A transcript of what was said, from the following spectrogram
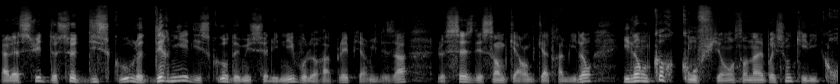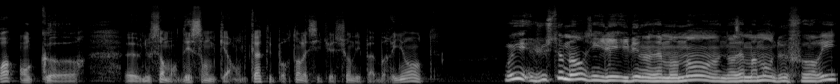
à la suite de ce discours, le dernier discours de Mussolini, vous le rappelez Pierre Milza, le 16 décembre 44 à Milan. Il a encore confiance, on a l'impression qu'il y croit encore. Euh, nous sommes en décembre 44 et pourtant la situation n'est pas brillante. Oui, justement, il est, il est, dans un moment, dans un moment d'euphorie,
